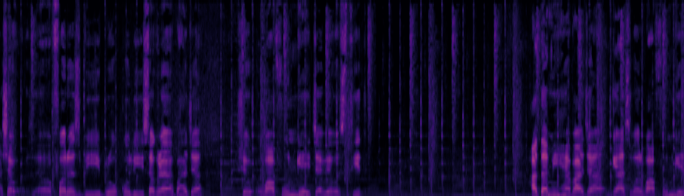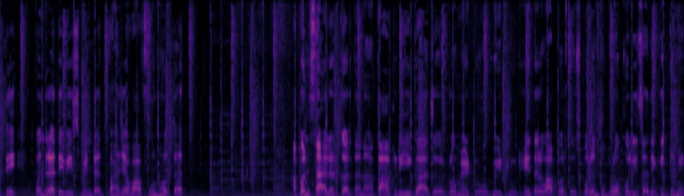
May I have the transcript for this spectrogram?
अशा फरसबी ब्रोकोली सगळ्या भाज्या वाफवून घ्यायच्या व्यवस्थित. आता मी ह्या भाज्या गॅसवर वाफवून घेते. पंधरा ते वीस मिनिटात भाज्या वाफवून होतात. आपण सॅलड करताना काकडी गाजर टोमॅटो बीटरूट हे तर वापरतोच परंतु ब्रोकोलीचा देखील तुम्ही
